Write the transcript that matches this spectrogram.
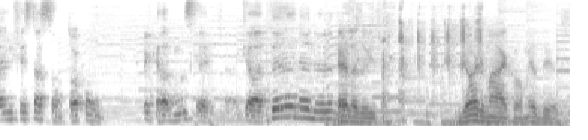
a infestação. Tocam aquela música, aquela. tananana. Carla Luiz. George Michael, meu Deus.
